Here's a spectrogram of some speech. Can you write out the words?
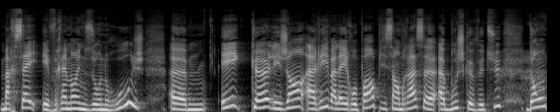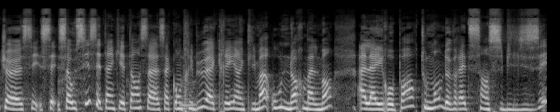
Marseille est vraiment une zone rouge euh, et que les gens arrivent à l'aéroport puis ils s'embrassent euh, à bouche que veux-tu. Donc euh, c'est, ça aussi c'est inquiétant. Ça, ça contribue à créer un climat où normalement à l'aéroport tout le monde devrait être sensibilisé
